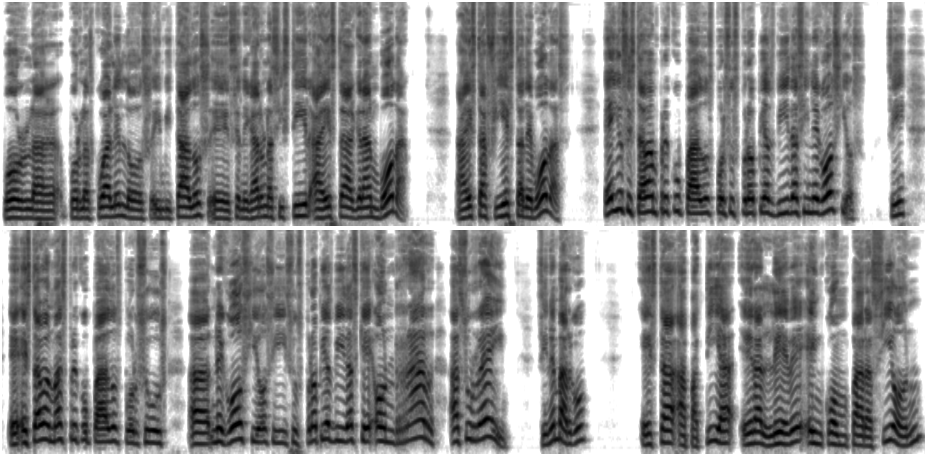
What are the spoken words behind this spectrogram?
por, la, por las cuales los invitados eh, se negaron a asistir a esta gran boda, a esta fiesta de bodas. Ellos estaban preocupados por sus propias vidas y negocios, ¿sí? Eh, estaban más preocupados por sus negocios y sus propias vidas que honrar a su rey. Sin embargo, esta apatía era leve en comparación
